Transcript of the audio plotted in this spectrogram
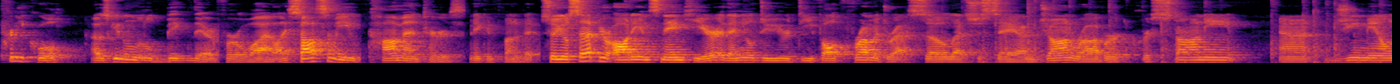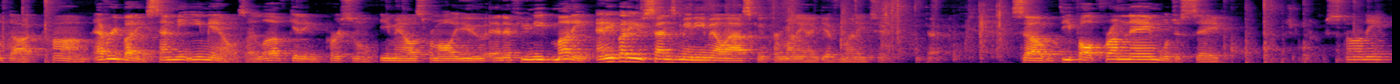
pretty cool. I was getting a little big there for a while. I saw some of you commenters making fun of it. So you'll set up your audience name here, and then you'll do your default from address. So let's just say I'm John Robert Crestani at gmail.com. Everybody, send me emails. I love getting personal emails from all you. And if you need money, anybody who sends me an email asking for money, I give money to. Okay. So default from name, we'll just say John.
